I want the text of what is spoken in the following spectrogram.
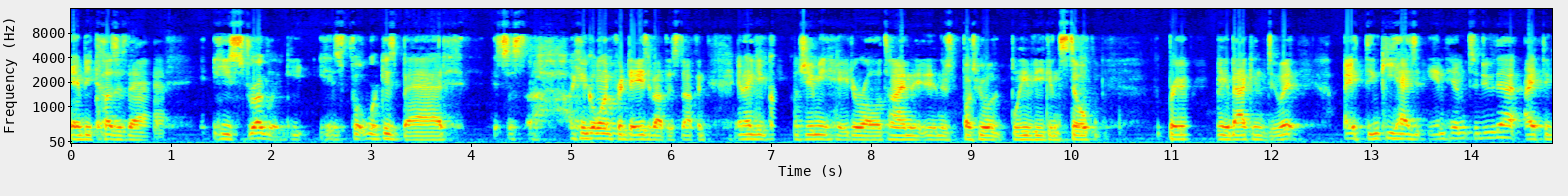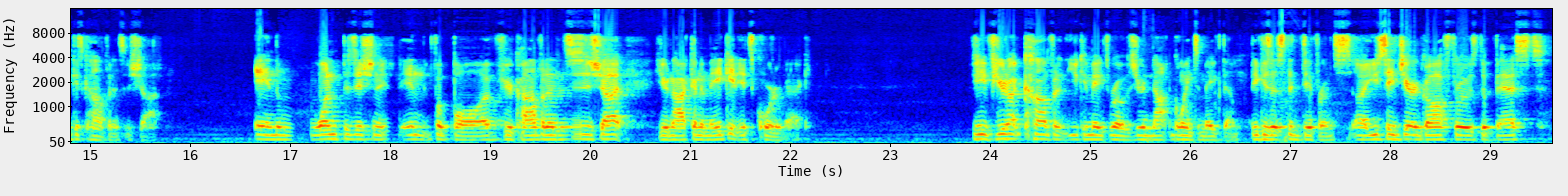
and because of that, he's struggling. He, his footwork is bad. It's just uh, I could go on for days about this stuff, and, and I get called Jimmy hater all the time, and, and there's a bunch of people that believe he can still bring it back and do it. I think he has it in him to do that. I think his confidence is shot. And the one position in football, if your confidence is shot, you're not going to make it. It's quarterback. If you're not confident you can make throws, you're not going to make them because that's the difference. Uh, you say Jared Goff throws the best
